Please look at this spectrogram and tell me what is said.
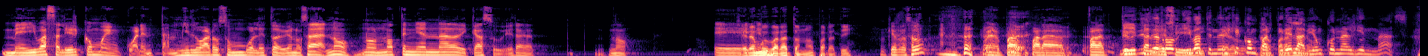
Me iba a salir como en 40 mil baros un boleto de avión, o sea, no, no, no tenía nada de caso, era, no. Eh, Era muy barato, ¿no? Para ti. ¿Qué pasó? bueno, para, para, para ti tal vez sí, iba a tener pero- que compartir el no. avión con alguien más.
